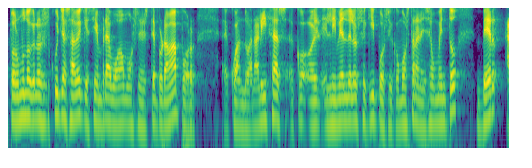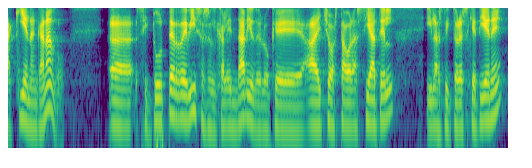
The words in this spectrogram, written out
todo el mundo que nos escucha sabe que siempre abogamos en este programa por eh, cuando analizas el, nivel de los equipos y cómo están en ese momento, ver a quién han ganado. Eh, si tú te revisas el calendario de lo que ha hecho hasta ahora Seattle y las victorias que tiene,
